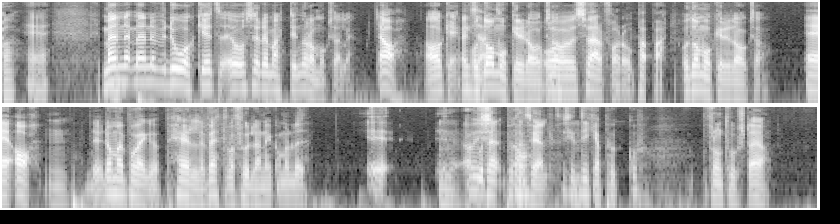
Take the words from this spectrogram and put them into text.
Ja. Eh, Men, men du åker, och så är det Martin och dem också eller? ja, Ja okej, och Exakt. de åker idag också? Och, och svärfar och pappa. de åker idag också? Eh, ja, Mm. de, de är på väg upp. Helvete vad fulla ni kommer bli Mm. Ja, vi ska- Poten- Potentiellt, Ja, vi ska dricka pucko. från torsdag ja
